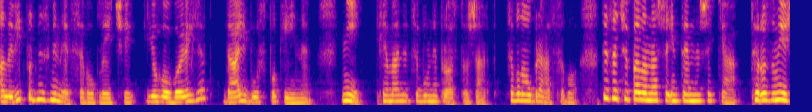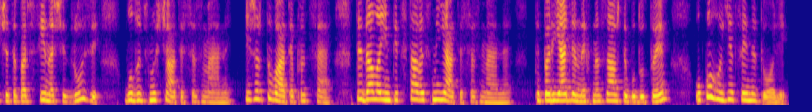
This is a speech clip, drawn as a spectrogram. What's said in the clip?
Але Віктор не змінився в обличчі. Його вигляд далі був спокійним. Ні, для мене це був не просто жарт. Це було образливо. Ти зачепила наше інтимне життя. Ти розумієш, що тепер всі наші друзі будуть знущатися з мене і жартувати про це. Ти дала їм підстави сміятися з мене. Тепер я для них назавжди буду тим, у кого є цей недолік.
